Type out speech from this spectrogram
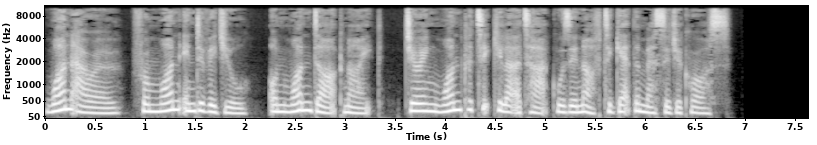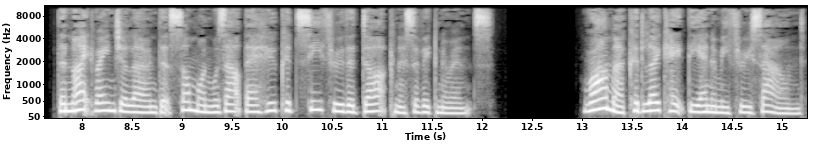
One arrow, from one individual, on one dark night, during one particular attack was enough to get the message across. The Night Ranger learned that someone was out there who could see through the darkness of ignorance. Rama could locate the enemy through sound,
